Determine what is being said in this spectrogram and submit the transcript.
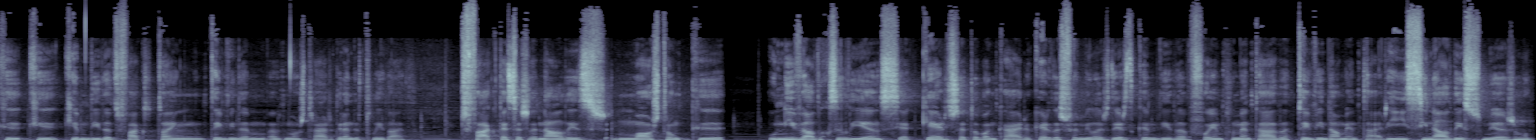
que, que, que a medida de facto tem, tem vindo a demonstrar grande utilidade. De facto, essas análises mostram que o nível de resiliência, quer do setor bancário, quer das famílias, desde que a medida foi implementada, tem vindo a aumentar. E sinal disso mesmo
